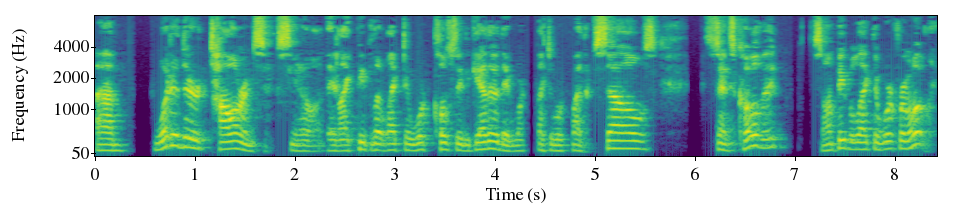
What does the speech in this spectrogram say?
Um, what are their tolerances? You know, they like people that like to work closely together. They work, like to work by themselves. Since COVID, some people like to work remotely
